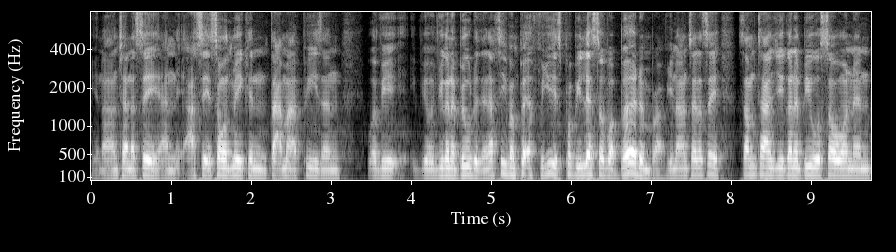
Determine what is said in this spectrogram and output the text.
You know, I'm trying to say, and I say someone's making that amount of peas, and whether you, if you're, if you're gonna build it, then that's even better for you. It's probably less of a burden, bruv. You know, I'm trying to say. Sometimes you're gonna be with someone, and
